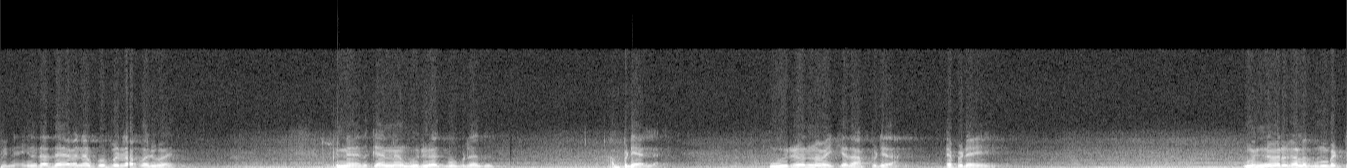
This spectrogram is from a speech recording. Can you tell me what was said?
പിന്നെ இந்த தேவனை கூப்பிட்டா போருவேன் പിന്നെ எதுக்கு என்ன குருவை கூப்பிடுறது அப்படியல்ல குருன்னு வைக்கிறது அப்படிதான் எப்படி മുന്നോറുകൾ കുമ്പിട്ട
